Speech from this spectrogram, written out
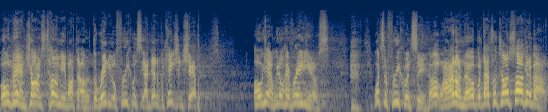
Oh man, John's telling me about the, the radio frequency identification chip. Oh yeah, we don't have radios. What's the frequency? Oh, well, I don't know, but that's what John's talking about.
